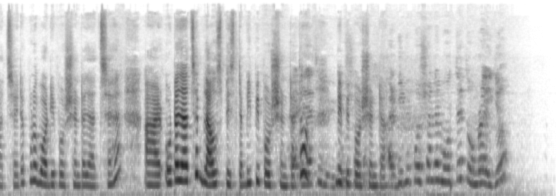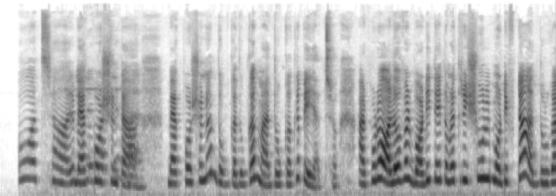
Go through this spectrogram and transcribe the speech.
আচ্ছা এটা পুরো বডি পোর্শনটা যাচ্ছে হ্যাঁ? আর ওটা যাচ্ছে ব্লাউজ পিসটা বিপি পোর্শনটা তো? বিপি পোর্শনটা। আর বিপি পোর্শনের মধ্যে তোমরা এই যে ও আচ্ছা এর ব্যাক পোর্শনটা। ব্যাক পোর্শনও দুর্গা দুর্গা মা দুর্গাকে পেয়ে যাচ্ছ। আর পুরো অল ওভার বডিতে তোমরা ত্রিশূল মোটিভটা আর দুর্গা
